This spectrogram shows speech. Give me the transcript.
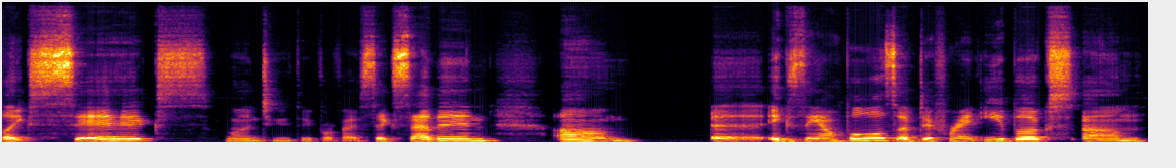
like six, one, two, three, four, five, six, seven um, uh, examples of different ebooks. Um,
